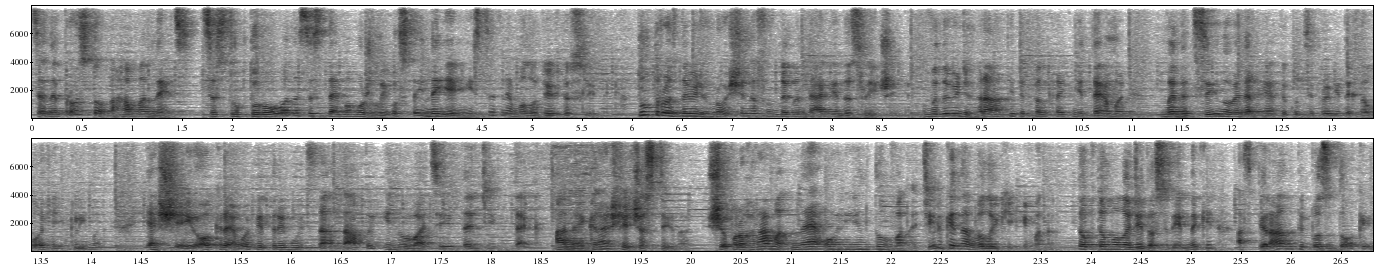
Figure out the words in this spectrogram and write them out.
це не просто гаманець, це структурована система можливостей, де є місце для молодих дослідників. Тут роздають гроші на фундаментальні дослідження, видають гранти під конкретні теми, медицину, енергетику, цифрові технології, клімат, а ще й окремо підтримують стартапи, інновації та діптек. А найкраща частина, що програма не орієнтована тільки на великі імена. Тобто молоді дослідники, аспіранти, поздоки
